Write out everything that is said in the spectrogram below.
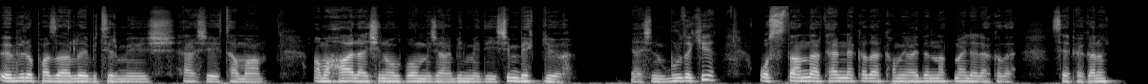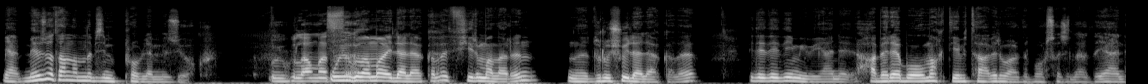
Öbürü pazarlığı bitirmiş, her şey tamam. Ama hala işin olup olmayacağını bilmediği için bekliyor. Yani şimdi buradaki o standart her ne kadar kamuyu aydınlatmayla alakalı SPK'nın yani mevzuat anlamında bizim bir problemimiz yok. Uygulaması. Uygulama ile alakalı firmaların ıı, duruşuyla alakalı. Bir de dediğim gibi yani habere boğmak diye bir tabir vardır borsacılarda. Yani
